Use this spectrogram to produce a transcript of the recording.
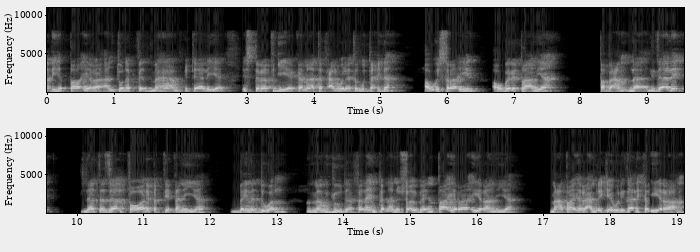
هذه الطائرة أن تنفذ مهام قتالية استراتيجية كما تفعل الولايات المتحدة أو إسرائيل أو بريطانيا؟ طبعا لا، لذلك لا تزال فوارق التقنية بين الدول موجودة فلا يمكن أن نساوي بين طائرة إيرانية مع طائرة أمريكية ولذلك ايران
